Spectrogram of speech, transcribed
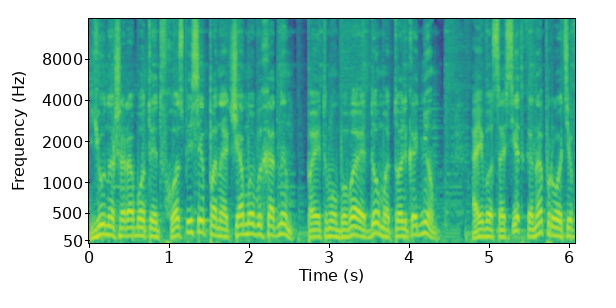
Юноша работает в хосписе по ночам и выходным, поэтому бывает дома только днем. А его соседка, напротив,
